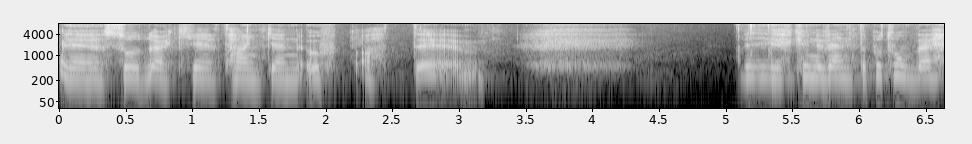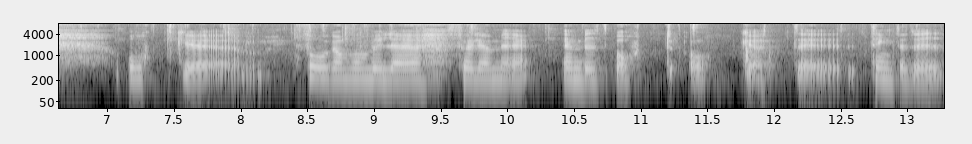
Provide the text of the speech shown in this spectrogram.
eh, så dök tanken upp att ehm, vi kunde vänta på Tove och fråga om hon ville följa med en bit bort och att, eh, tänkte att vi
